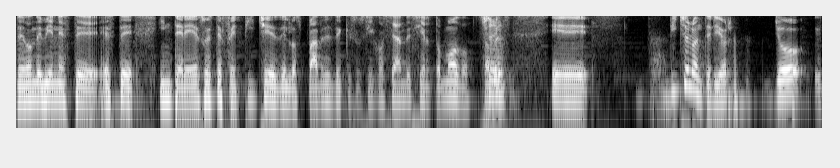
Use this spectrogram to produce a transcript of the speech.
de dónde viene este, este interés o este fetiche de los padres de que sus hijos sean de cierto modo. ¿Sabes? Sí. Eh, dicho lo anterior, yo, eh,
